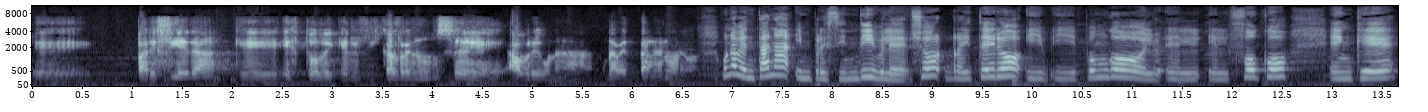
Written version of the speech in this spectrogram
eh, pareciera que esto de que el fiscal renuncie abre una, ventana nueva. Una ventana imprescindible. Yo reitero y, pongo el, foco en que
